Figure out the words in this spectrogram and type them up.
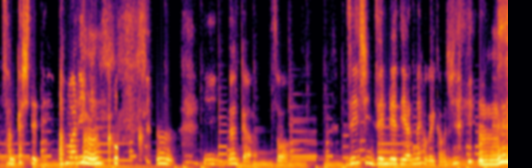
参加してね。あまりた。うんこう、うん、いいなんかそう全身全霊でやらない方がいいかもしれない。うん ね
